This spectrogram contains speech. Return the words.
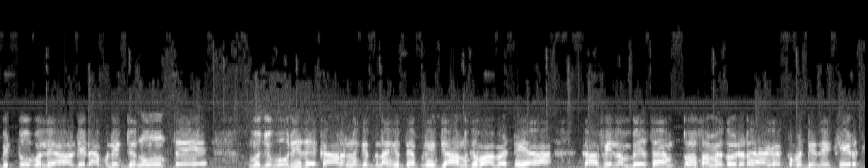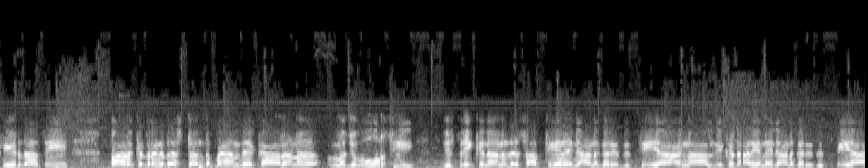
ਬਿੱਟੂ ਬਲਿਆਲ, ਜਿਹੜਾ ਆਪਣੀ ਜਨੂਨ ਤੇ ਮਜਬੂਰੀ ਦੇ ਕਾਰਨ ਕਿਤੇ ਨਾ ਕਿਤੇ ਆਪਣੀ ਜਾਨ ਗਵਾ ਬੈਠੇ ਆ। ਕਾਫੀ ਲੰਬੇ ਟਾਈਮ ਤੋਂ ਸਮੇਂ ਤੋਂ ਜਿਹੜਾ ਹੈਗਾ ਕਬੱਡੀ ਦੀ ਖੇਡ ਖੇਡਦਾ ਸੀ। ਪਰ ਕਿਤੇ ਨਾ ਕਿਤੇ ਸਟੰਟ ਪੈਣ ਦੇ ਕਾਰਨ ਮਜਬੂਰ ਸੀ। ਜਿਸ ਤਰੀਕੇ ਨਾਲ ਇਹਨਾਂ ਦੇ ਸਾਥੀਆਂ ਨੇ ਜਾਣਕਾਰੀ ਦਿੱਤੀ ਆ ਨਾਲ ਦੀ ਖਿਡਾਰੀ ਨੇ ਜਾਣਕਾਰੀ ਦਿੱਤੀ ਆ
